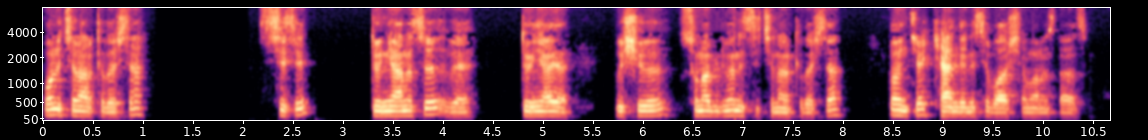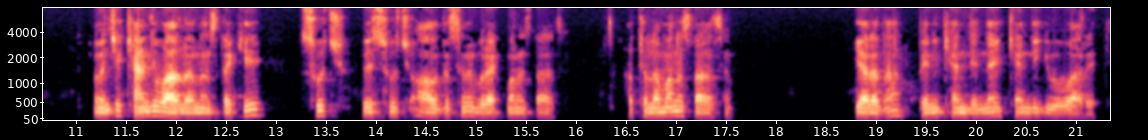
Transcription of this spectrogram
Onun için arkadaşlar sizin dünyanızı ve dünyaya ışığı sunabilmeniz için arkadaşlar önce kendinizi bağışlamanız lazım. Önce kendi varlığınızdaki suç ve suç algısını bırakmanız lazım. Hatırlamanız lazım. Yaradan beni kendinden kendi gibi var etti.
